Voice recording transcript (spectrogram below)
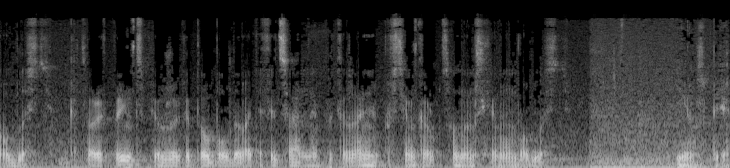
области, который, в принципе, уже готов был давать официальные показания по всем коррупционным схемам в области. Не успели.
